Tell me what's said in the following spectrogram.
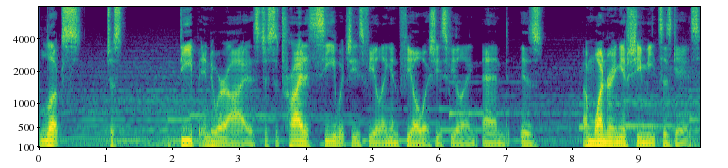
looks just deep into her eyes just to try to see what she's feeling and feel what she's feeling and is I'm wondering if she meets his gaze.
